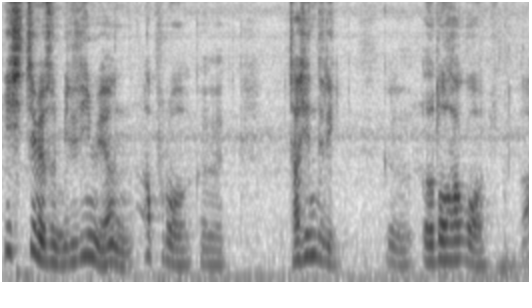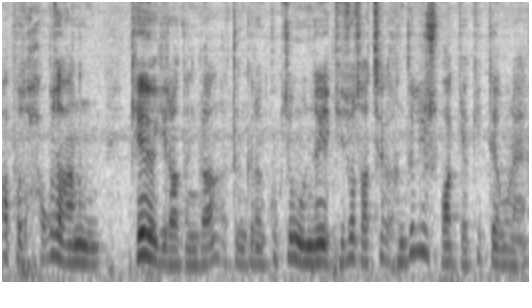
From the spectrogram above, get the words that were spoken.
이 시점에서 밀리면 앞으로 그 자신들이 그 의도하고 앞으로 하고자 하는 개혁이라든가 어떤 그런 국정 운영의 기조 자체가 흔들릴 수밖에 없기 때문에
